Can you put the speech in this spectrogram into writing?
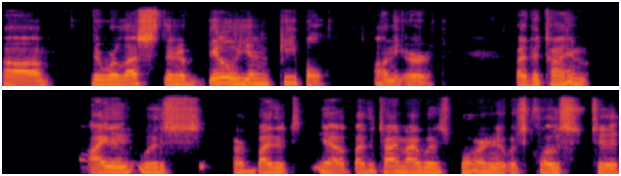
uh, there were less than a billion people on the earth. By the time I was, or by the, yeah, by the time I was born, it was close to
